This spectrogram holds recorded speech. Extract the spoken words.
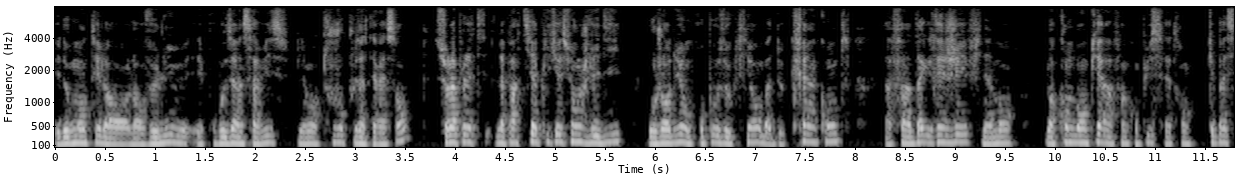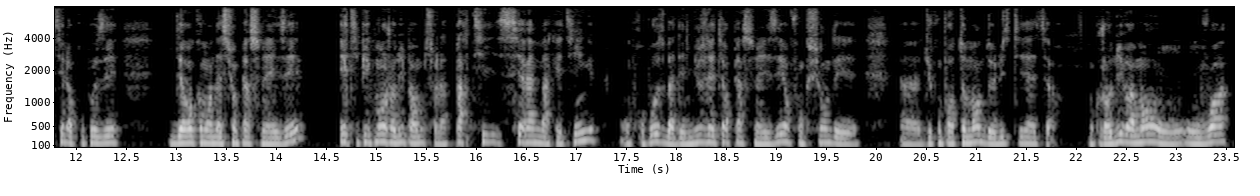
et d'augmenter leur, volume et proposer un service finalement toujours plus intéressant. Sur la, la partie application, je l'ai dit, aujourd'hui on propose aux clients bah, de créer un compte afin d'agréger finalement leur compte bancaire afin qu'on puisse être en capacité de leur proposer des recommandations personnalisées. Et typiquement aujourd'hui, par exemple, sur la partie CRM marketing, on propose bah, des newsletters personnalisés en fonction euh, du comportement de l'utilisateur. Donc aujourd'hui, vraiment, on, on voit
